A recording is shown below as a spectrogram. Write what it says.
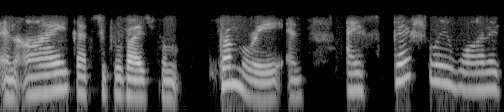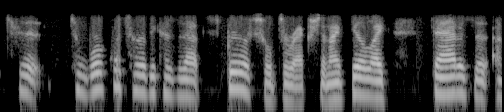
and I got supervised from from Marie, and I especially wanted to to work with her because of that spiritual direction. I feel like that is a, a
